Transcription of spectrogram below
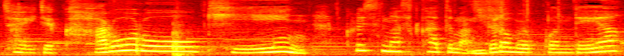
자, 이제 가로로 긴 크리스마스 카드 만들어 볼 건데요.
